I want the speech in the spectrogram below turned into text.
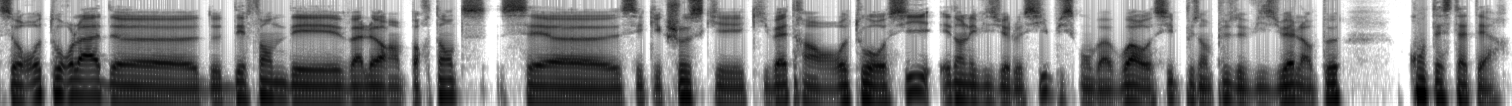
ce retour-là de, de défendre des valeurs importantes, c'est euh, c'est quelque chose qui, est, qui va être un retour aussi, et dans les visuels aussi, puisqu'on va voir aussi de plus en plus de visuels un peu contestataires.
